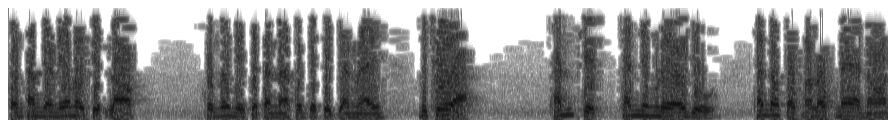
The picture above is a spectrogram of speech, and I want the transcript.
คนทำอย่างนี้ไม่ผิดหรอกคุณไม่มีเจตนาคุณจะผิดยังไงไม่เชื่อ ฉันผิด ฉันยังเลวอยู่ ฉันต้องตกนรกแน่นอน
